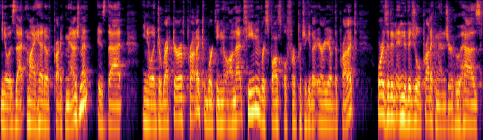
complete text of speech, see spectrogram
You know is that my head of product management? Is that you know a director of product working on that team responsible for a particular area of the product? Or is it an individual product manager who has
